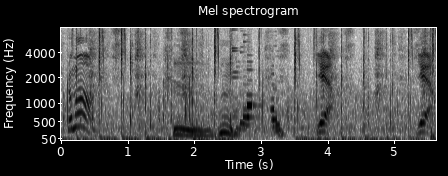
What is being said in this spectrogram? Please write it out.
Come on! Hmm. Yeah. Yeah.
